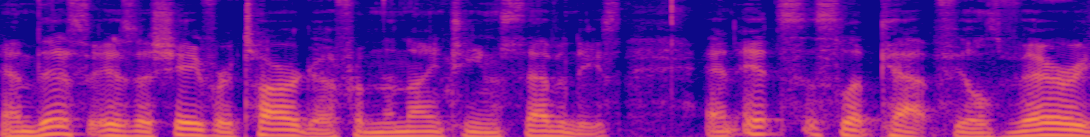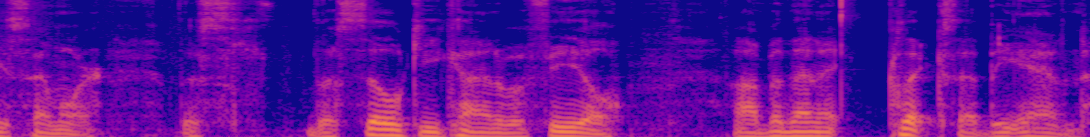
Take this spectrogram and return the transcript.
And this is a Sheaffer Targa from the 1970s, and its slip cap feels very similar. The the silky kind of a feel, uh, but then it clicks at the end.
